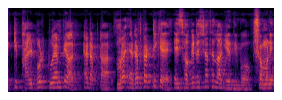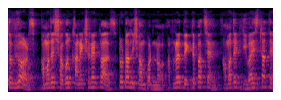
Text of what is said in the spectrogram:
একটি five volt two ampere adapter আমরা অ্যাডাপ্টারটিকে এই সকেটের সাথে লাগিয়ে দিব। সম্মানিত ভিউয়ার্স আমাদের সকল কানেকশনের কাজ টোটালি সম্পন্ন। আপনারা দেখতে পাচ্ছেন, আমাদের ডিভাইসটাতে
